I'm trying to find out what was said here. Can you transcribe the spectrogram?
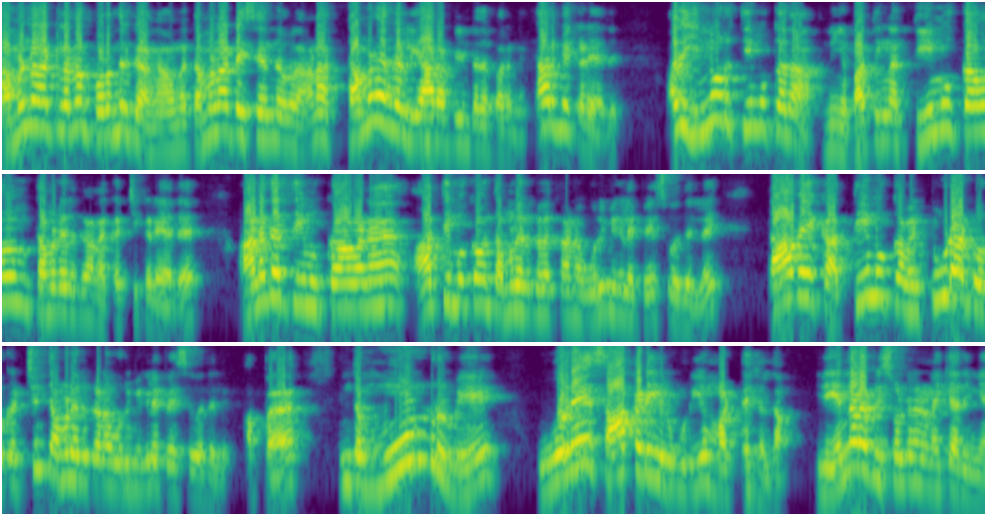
தமிழ்நாட்டில தான் பிறந்திருக்காங்க. அவங்க தமிழ்நாட்டை சேர்ந்தவங்க ஆனா தமிழர்கள் யார் அப்படின்றத பாருங்க. யாருமே கிடையாது. அது இன்னொரு திமுக தான். நீங்க பாத்தீங்கன்னா திமுகவும் தமிழருக்கான கட்சி கிடையாது. அனதர் திமுகவான அதிமுகவும் தமிழர்களுக்கான உரிமைகளை பேசுவதில்லை. தாவேகா திமுகவின் டூ டாட் ஓ கட்சியும் தமிழருக்கான உரிமைகளை பேசுவதில்லை. அப்ப இந்த மூன்றுமே ஒரே சாக்கடையில் உரிய மட்டைகள் தான். இது என்ன அப்படி சொல்றேன்னு நினைக்காதீங்க.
